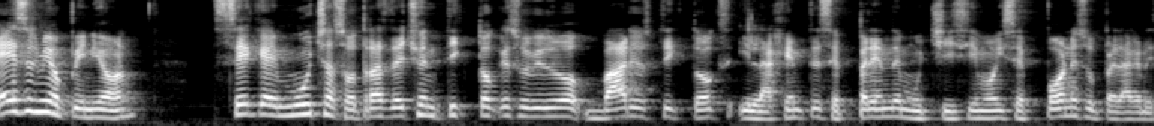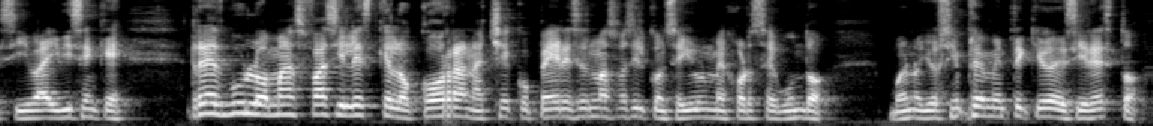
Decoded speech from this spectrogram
Esa es mi opinión. Sé que hay muchas otras. De hecho, en TikTok he subido varios TikToks y la gente se prende muchísimo y se pone súper agresiva y dicen que Red Bull lo más fácil es que lo corran a Checo Pérez, es más fácil conseguir un mejor segundo. Bueno, yo simplemente quiero decir esto.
